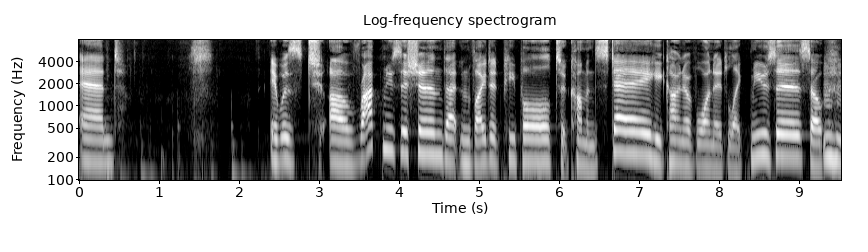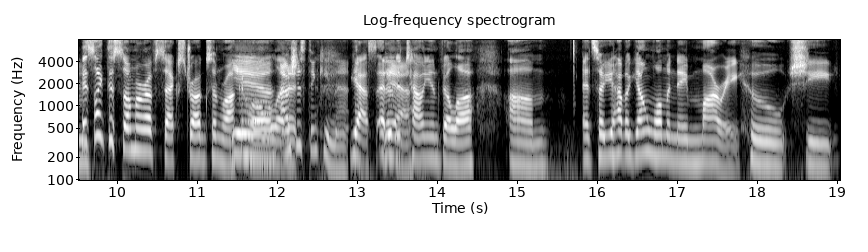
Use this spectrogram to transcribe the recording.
and it was t- a rock musician that invited people to come and stay. He kind of wanted like muses. So mm-hmm. it's like the summer of sex, drugs, and rock yeah, and roll. I was just thinking that. Yes, at yeah. an Italian villa. Um, and so you have a young woman named Mari who she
